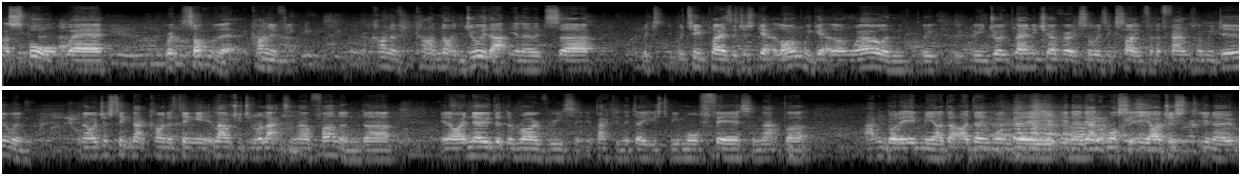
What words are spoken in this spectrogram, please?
a sport where we're at the top of it. Kind of, you kind of can't not enjoy that. You know, it's. Uh, we're two players that just get along. We get along well, and we, we enjoy playing each other. It's always exciting for the fans when we do, and you know I just think that kind of thing it allows you to relax and have fun. And uh, you know I know that the rivalries back in the day used to be more fierce and that, but I haven't got it in me. I don't, I don't want the you know the animosity. I just you know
